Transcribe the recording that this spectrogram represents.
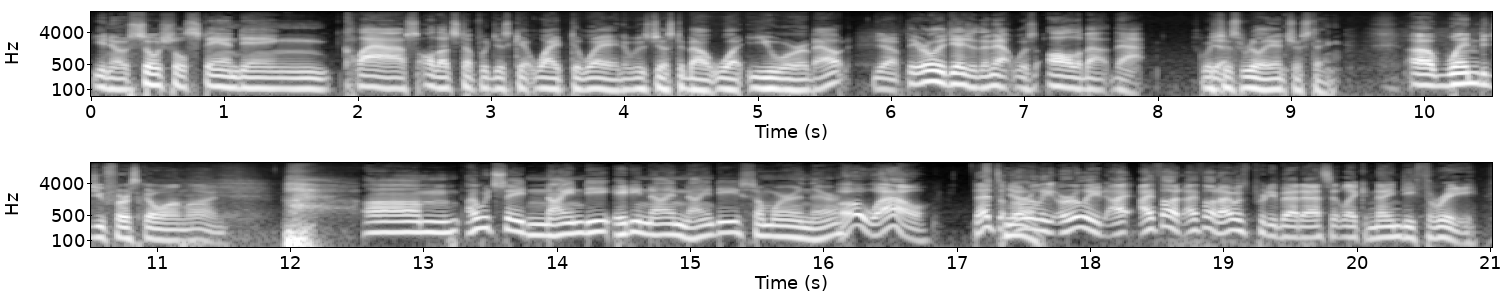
you know, social standing, class, all that stuff would just get wiped away, and it was just about what you were about. Yeah. the early days of the net was all about that, which Yeah. is really interesting. Uh, when did you first go online? Um, I would say 90, 89, 90, somewhere in there. Oh wow, that's Yeah. early. Early. I, I thought I thought I was pretty badass at like ninety three.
